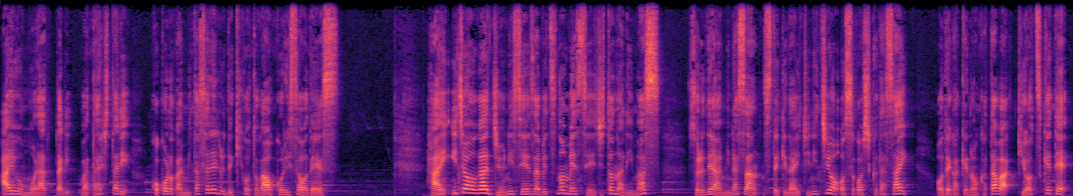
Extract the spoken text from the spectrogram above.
愛をもらったり渡したり、心が満たされる出来事が起こりそうです。はい、以上が12星座別のメッセージとなります。それでは皆さん素敵な一日をお過ごしください。お出かけの方は気をつけて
